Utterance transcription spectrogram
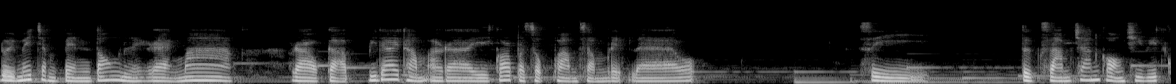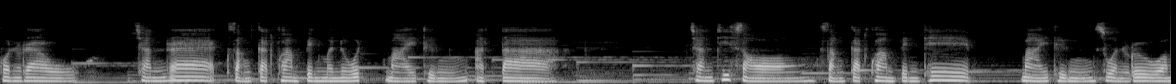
โดยไม่จำเป็นต้องเหนื่อยแรงมาก ราวกับไม่ได้ทำอะไรก็ประสบความสำเร็จแล้ว 4. ตึกสามชั้นของชีวิตคนเรา ชั้นแรกสังกัดความเป็นมนุษย์ หมายถึงอัตตา ชั้นที่สองสังกัดความเป็นเทพ หมายถึงส่วนรวม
